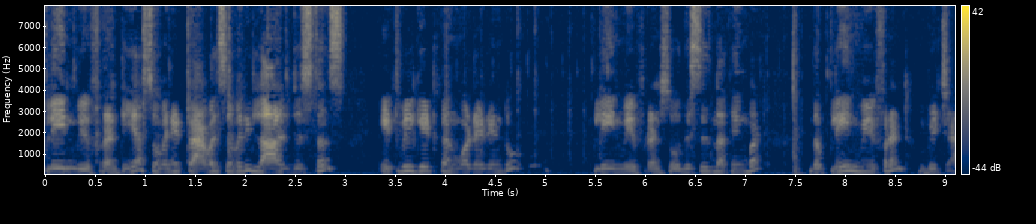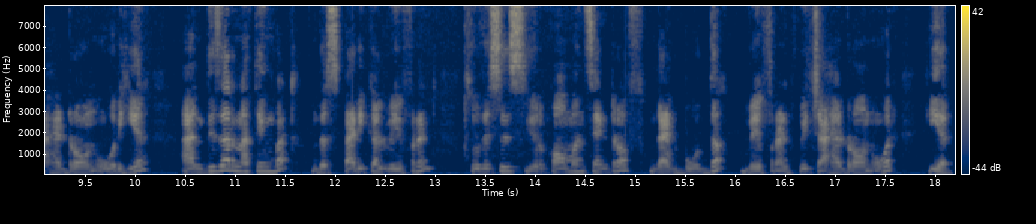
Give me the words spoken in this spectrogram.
plane wavefront yeah? So when it travels a very large distance it will get converted into plane wavefront. So this is nothing but the plane wavefront which I had drawn over here. And these are nothing but the spherical wavefront. So this is your common center of that both the wavefront which I had drawn over here.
